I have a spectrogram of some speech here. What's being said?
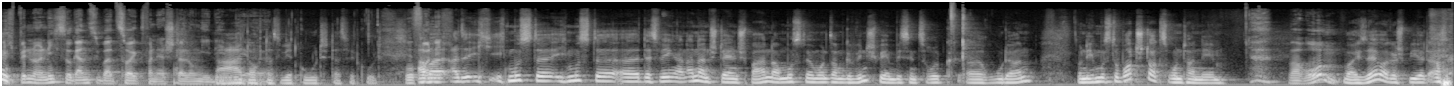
Ich bin noch nicht so ganz überzeugt von der Stellung-Idee. Ah, doch, äh, das wird gut, das wird gut. Wovon Aber ich- also ich, ich musste, ich musste äh, deswegen an anderen Stellen sparen. Da mussten wir mit unserem Gewinnspiel ein bisschen zurückrudern. Äh, und ich musste Watch Dogs runternehmen, Warum? weil ich selber gespielt habe.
